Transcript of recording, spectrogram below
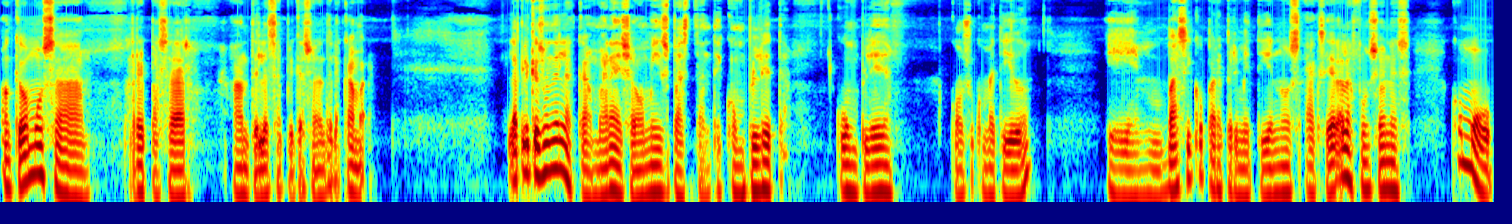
Aunque vamos a repasar ante las aplicaciones de la cámara. La aplicación de la cámara de Xiaomi es bastante completa. Cumple con su cometido eh, básico para permitirnos acceder a las funciones como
